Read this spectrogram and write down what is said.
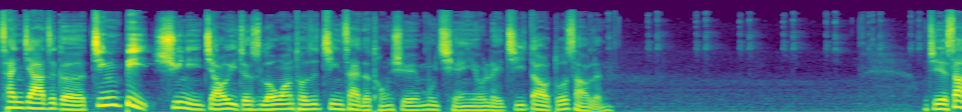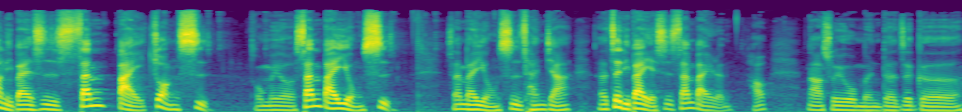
参加这个金币虚拟交易，就是龙王投资竞赛的同学，目前有累积到多少人？我记得上礼拜是三百壮士，我们有三百勇士，三百勇士参加。那这礼拜也是三百人。好，那所以我们的这个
